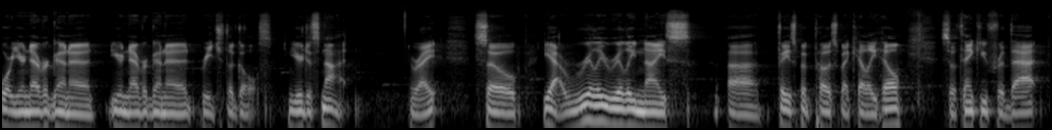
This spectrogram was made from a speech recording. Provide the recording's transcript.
or you're never gonna you're never gonna reach the goals you're just not right so yeah really really nice uh, facebook post by kelly hill. So thank you for that.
